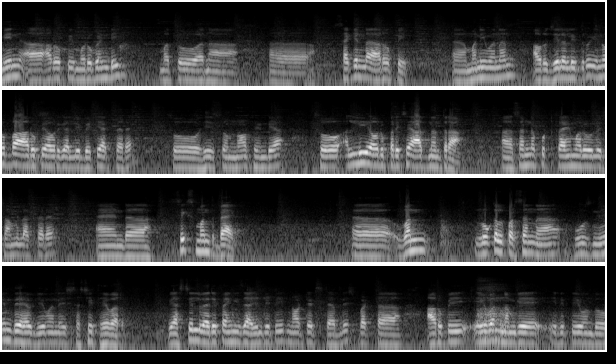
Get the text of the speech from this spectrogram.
ಮೇನ್ ಆರೋಪಿ ಮುರುಗಂಡಿ ಮತ್ತು ಸೆಕೆಂಡ್ ಆರೋಪಿ ಮಣಿವನನ್ ಅವರು ಜೈಲಲ್ಲಿದ್ದರು ಇನ್ನೊಬ್ಬ ಆರೋಪಿ ಅವರಿಗೆ ಅಲ್ಲಿ ಭೇಟಿ ಆಗ್ತಾರೆ. So he's from north India so ಅಲ್ಲಿ ಅವರು ಪರಿಚಯ ಆದ ನಂತರ ಸಣ್ಣ ಪುಟ್ಟ ಕ್ರೈಮ್ ಅವರು ಶಾಮೀಲಾಗ್ತಾರೆ and six month back one local person person name they have given is is Shashi are We are still verifying his identity, not yet established, ಆರೋಪಿ ಎ ನಮಗೆ ಈ ರೀತಿ ಒಂದು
